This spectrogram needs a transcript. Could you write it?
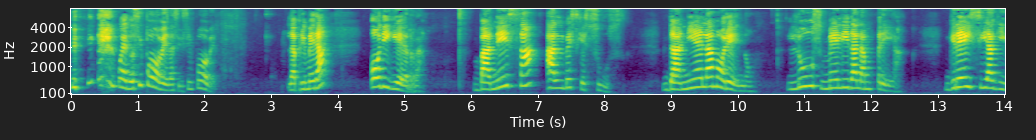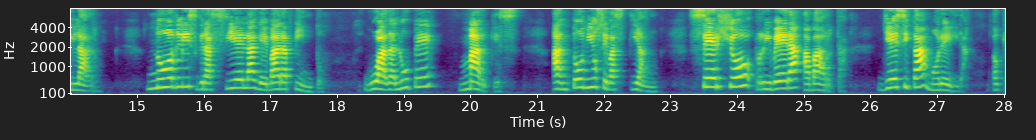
bueno, sí puedo ver así, sí puedo ver. La primera, Odi Guerra, Vanessa Alves Jesús, Daniela Moreno, Luz Mélida Lamprea, Gracie Aguilar, Norlis Graciela Guevara Pinto, Guadalupe Márquez, Antonio Sebastián, Sergio Rivera Abarca, Jessica Moreira. ¿Ok?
